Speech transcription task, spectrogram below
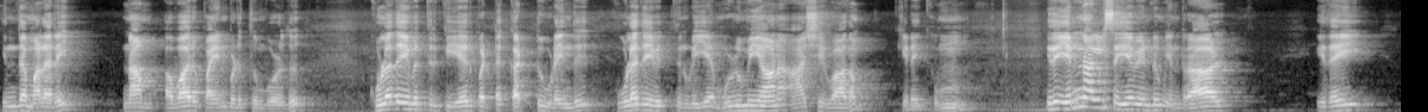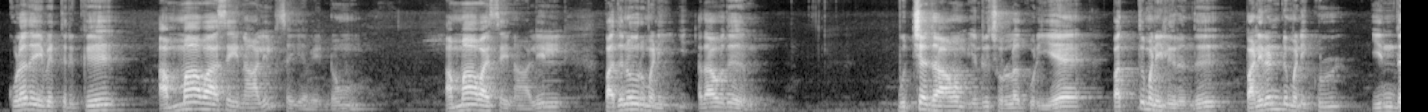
இந்த மலரை நாம் அவ்வாறு பயன்படுத்தும் பொழுது குலதெய்வத்திற்கு ஏற்பட்ட கட்டு உடைந்து குலதெய்வத்தினுடைய முழுமையான ஆசீர்வாதம் கிடைக்கும். இதை எந்நாளில் செய்ய வேண்டும் என்றால் இதை குலதெய்வத்திற்கு அமாவாசை நாளில் செய்ய வேண்டும். அமாவாசை நாளில் பதினோரு மணி அதாவது உச்சதாமம் என்று சொல்லக்கூடிய பத்து மணியிலிருந்து பனிரெண்டு மணிக்குள் இந்த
